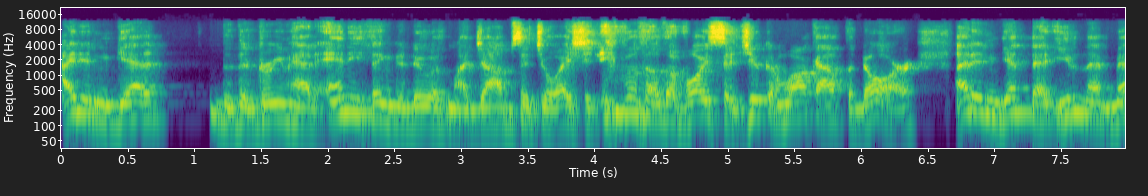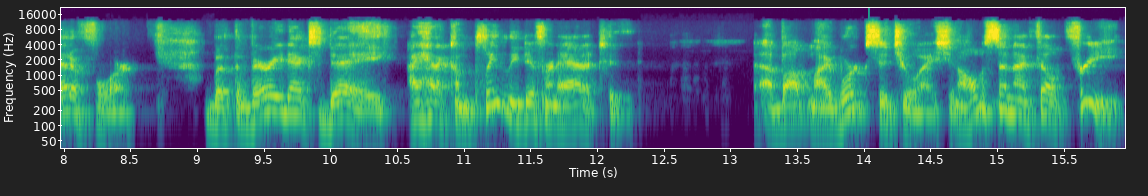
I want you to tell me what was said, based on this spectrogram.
I didn't get it. The dream had anything to do with my job situation, even though the voice said you can walk out the door. I didn't get that, even that metaphor. But the very next day, I had a completely different attitude about my work situation. All of a sudden, I felt free.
